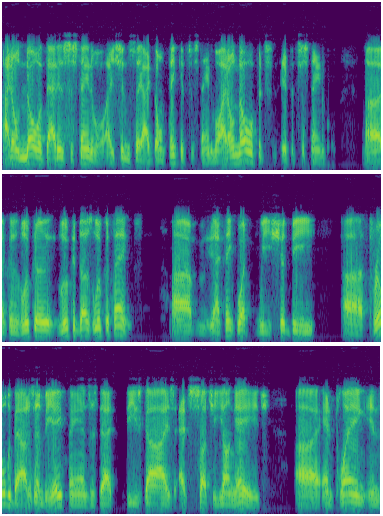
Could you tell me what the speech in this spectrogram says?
I don't know if that is sustainable. I shouldn't say I don't think it's sustainable. I don't know if it's if it's sustainable because uh, Luka Luka does Luka things. Uh, I think what we should be uh, thrilled about as NBA fans is that these guys at such a young age uh, and playing in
